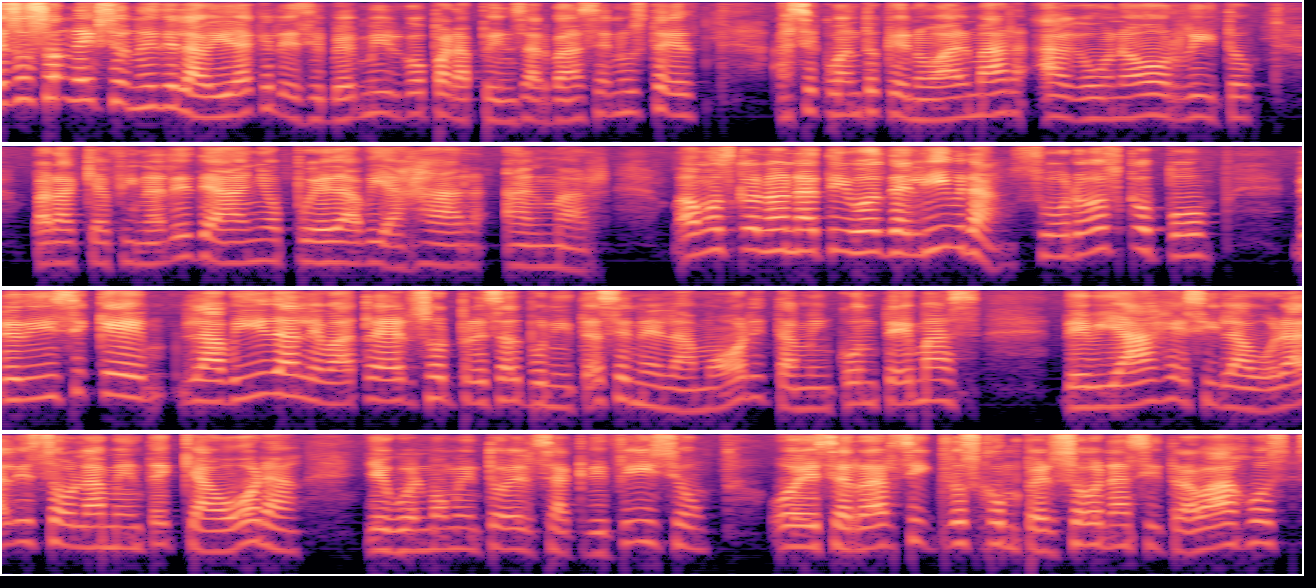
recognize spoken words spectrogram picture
Esas son lecciones de la vida que le sirve Virgo para pensar más en usted. ¿Hace cuánto que no va al mar? Haga un ahorrito para que a finales de año pueda viajar al mar. Vamos con los nativos de Libra. Su horóscopo le dice que la vida le va a traer sorpresas bonitas en el amor y también con temas de viajes y laborales, solamente que ahora llegó el momento del sacrificio o de cerrar ciclos con personas y trabajos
